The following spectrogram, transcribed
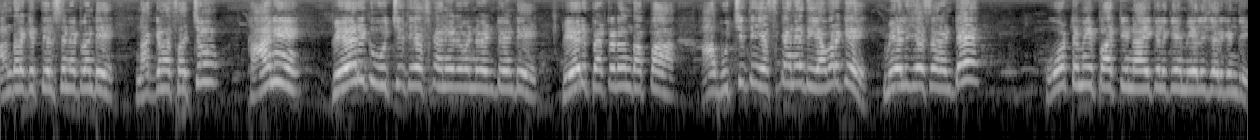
అందరికీ తెలిసినటువంటి నగ్న సత్యం. కానీ పేరుకి ఉచిత ఇసుక అనేటువంటి పేరు పెట్టడం తప్ప ఆ ఉచిత ఇసుక అనేది ఎవరికి మేలు చేశారంటే కూటమి పార్టీ నాయకులకే మేలు జరిగింది.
